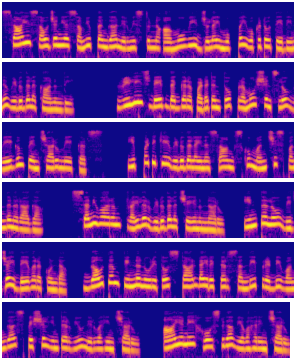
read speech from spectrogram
సాయి సౌజన్య సంయుక్తంగా నిర్మిస్తున్న ఆ మూవీ జులై ముప్పై ఒకటో తేదీన విడుదల కానుంది. రిలీజ్ డేట్ దగ్గర పడటంతో ప్రమోషన్స్లో వేగం పెంచారు మేకర్స్. ఇప్పటికే విడుదలైన సాంగ్స్కు మంచి స్పందన రాగా శనివారం ట్రైలర్ విడుదల చేయనున్నారు. ఇంతలో విజయ్ దేవరకొండ గౌతమ్ తిన్ననూరితో star director Sandeep Reddy Vanga special interview నిర్వహించారు. ఆయనే హోస్ట్గా వ్యవహరించారు.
